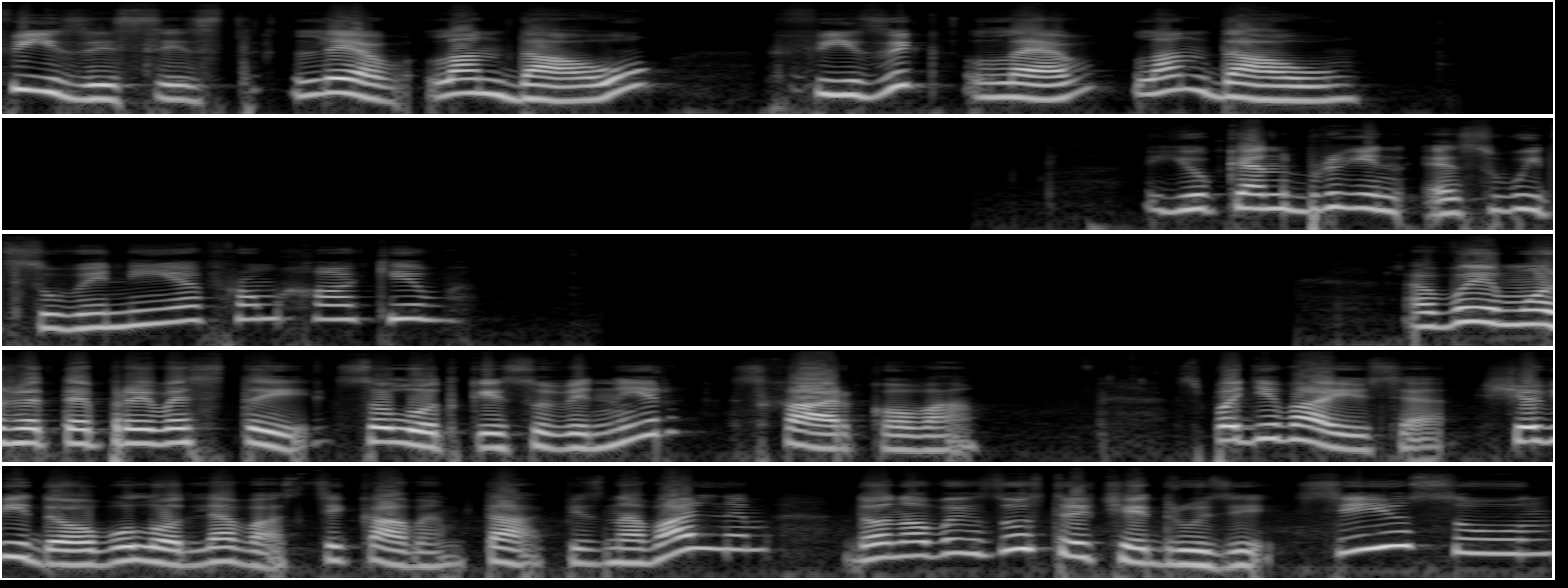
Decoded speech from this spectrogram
Фізисист Лев Ландау, фізик Лев Ландау. You can bring a sweet souvenir from Kharkiv. Ви можете привезти солодкий сувенір з Харкова. Сподіваюся, що відео було для вас цікавим та пізнавальним. До нових зустрічей, друзі! See you soon!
